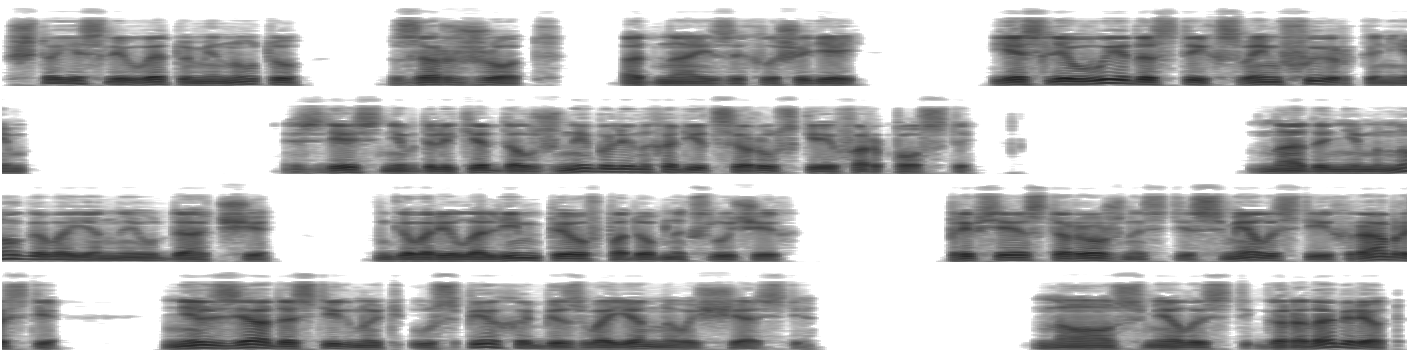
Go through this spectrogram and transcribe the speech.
Что, если в эту минуту заржет одна из их лошадей? Если выдаст их своим фырканьем? Здесь невдалеке должны были находиться русские форпосты. Надо немного военной удачи, — говорил Олимпио в подобных случаях. При всей осторожности, смелости и храбрости нельзя достигнуть успеха без военного счастья. Но смелость города берет.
